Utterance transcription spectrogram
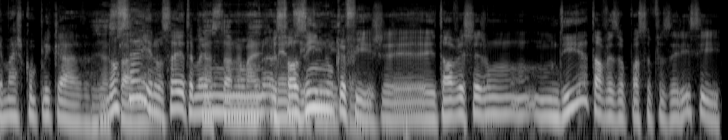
é mais complicado. Já não se sei, não sei, eu também não- mais- sozinho nunca fiz. Pois, e, talvez seja um, um, dia, talvez eu possa fazer isso e,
